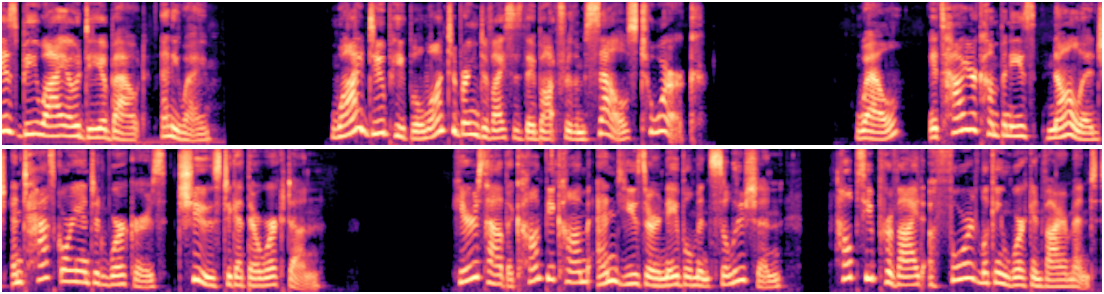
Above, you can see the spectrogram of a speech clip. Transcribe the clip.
is BYOD about, anyway? Why do people want to bring devices they bought for themselves to work? Well, it's how your company's knowledge and task oriented workers choose to get their work done. Here's how the CompuCom End User Enablement Solution helps you provide a forward looking work environment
